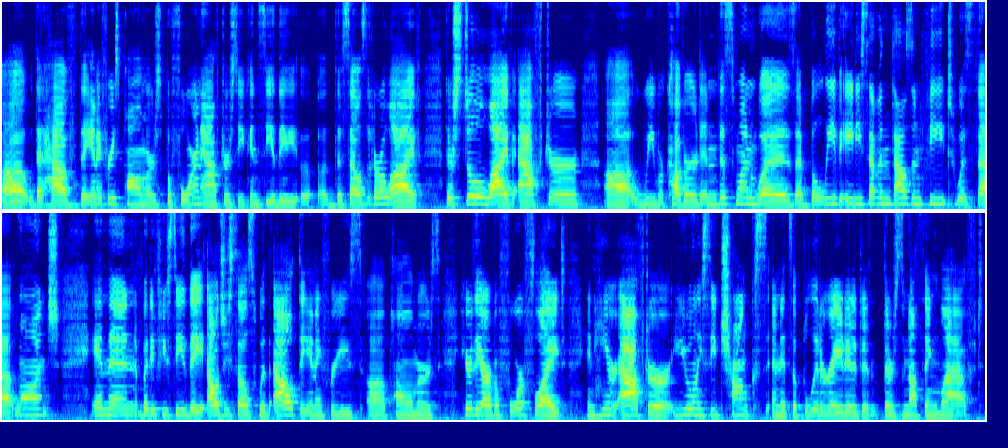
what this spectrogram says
uh, that have the antifreeze polymers before and after, so you can see the uh, the cells that are alive. They're still alive after uh, we recovered, and this one was, I believe, 87,000 feet was that launch. And then, but if you see the algae cells without the antifreeze uh, polymers, here they are before flight, and here after, you only see chunks and it's obliterated, and there's nothing left.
